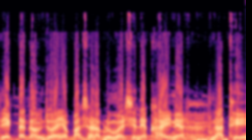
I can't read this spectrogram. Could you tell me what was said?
તો એકતા કામ જો અહીંયા પાછળ આપણી મરસી દેખાય ને, નાથી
